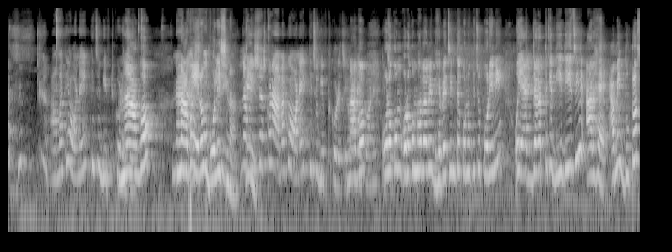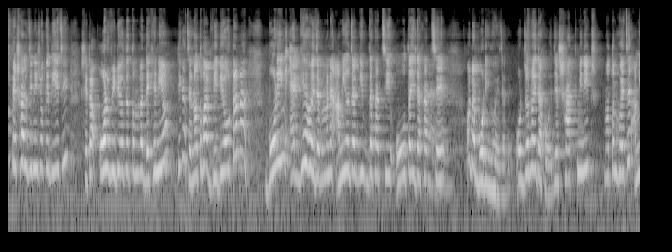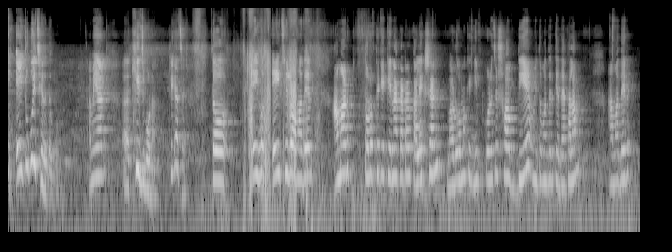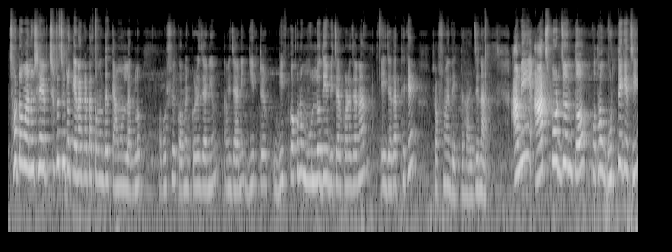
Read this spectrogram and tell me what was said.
আমাকে অনেক কিছু গিফট করে না গো। না, গো এরকম বলিস না বিশ্বাস করো আমাকে অনেক কিছু গিফট করেছে না গো। ওরকম ওরকম ভাবে আমি ভেবেচিন্তে কোনো কিছু করিনি। ওই এক জায়গা থেকে দিয়ে দিয়েছি আর হ্যাঁ আমি দুটো স্পেশাল জিনিস ওকে দিয়েছি সেটা ওর ভিডিওতে তোমরা দেখে নিও ঠিক আছে? নতুবা ভিডিওটা না বোরিং একঘেয়ে হয়ে যাবে মানে আমিও যা গিফট দেখাচ্ছি ও তাই দেখাচ্ছে ওটা বোরিং হয়ে যাবে। ওর জন্যই দেখো যে সাত মিনিট মতন হয়েছে আমি এইটুকুই ছেড়ে দেবো। আমি আর খিঁচবো না, ঠিক আছে? তো এই এই ছিল আমাদের, আমার তরফ থেকে কেনাকাটার কালেকশান মারু আমাকে গিফট করেছে, সব দিয়ে আমি তোমাদেরকে দেখালাম। আমাদের ছোট মানুষের ছোট ছোট কেনাকাটা তোমাদের কেমন লাগল, অবশ্যই কমেন্ট করে জানিও। আমি জানি গিফটের গিফট কখনো মূল্য দিয়ে বিচার করা যায় না, এই জায়গার থেকে সবসময় দেখতে হয়, যে না। আমি আজ পর্যন্ত কোথাও ঘুরতে গেছি,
